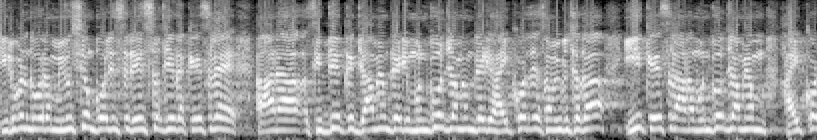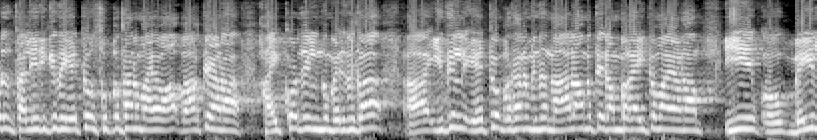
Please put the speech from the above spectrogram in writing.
തിരുവനന്തപുരം മ്യൂസിയം പോലീസ് രജിസ്റ്റർ ചെയ്ത കേസിലെ ആണ് സിദ്ദീഖ് ജാമ്യം തേടി മുൻകൂർ ജാമ്യം തേടി ഹൈക്കോടതിയെ സമീപിച്ചത്. ഈ കേസിലാണ് മുൻകൂർ ജാമ്യം ഹൈക്കോടതി തള്ളിയിരിക്കുന്ന ഏറ്റവും സുപ്രധാനമായ വാർത്തയാണ് ഹൈക്കോടതിയിൽ നിന്നും വരുന്നത്. ഇതിൽ ഏറ്റവും പ്രധാനം ഇന്ന് നാലാമത്തെ നമ്പർ ഐറ്റമായാണ് ഈ ബെയിൽ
